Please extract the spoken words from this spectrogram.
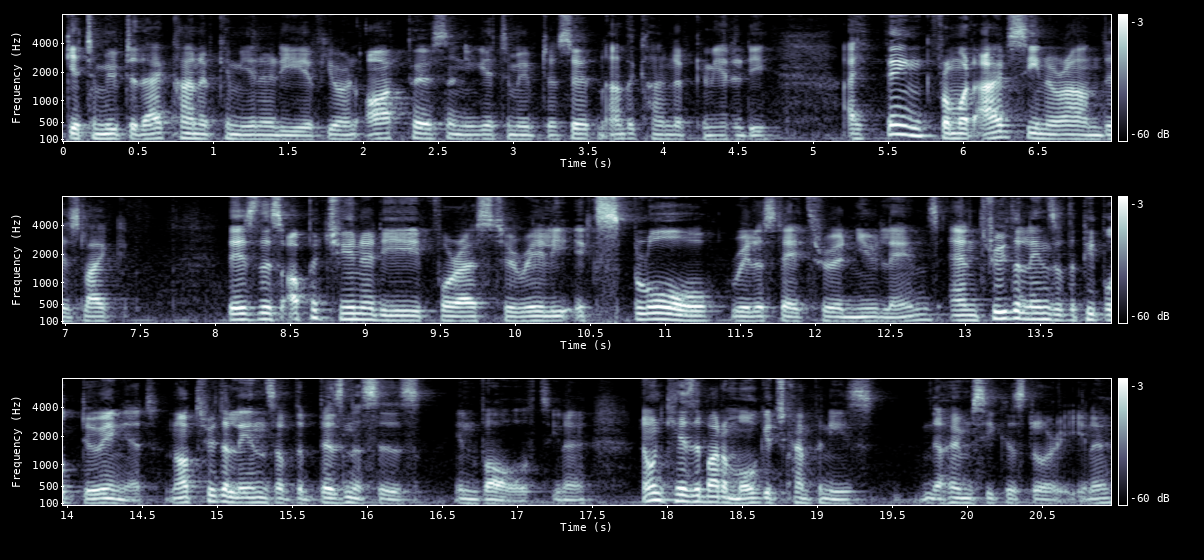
get to move to that kind of community. If you're an art person you get to move to a certain other kind of community. I think from what i've seen around there's like there's this opportunity for us to really explore real estate through a new lens and through the lens of the people doing it not through the lens of the businesses involved you know. No one cares about a mortgage company's the home seeker story, you know?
